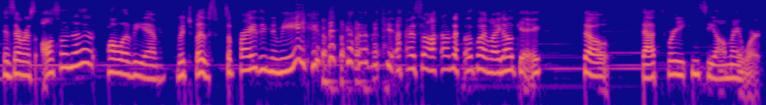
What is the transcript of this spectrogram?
Because there was also another Paula VM, which was surprising to me. I saw it, I was like, okay. So that's where you can see all my work.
